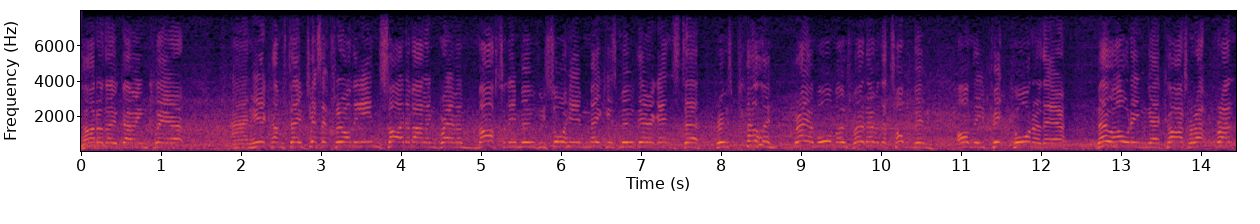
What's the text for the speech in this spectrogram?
Carter, though, going clear. And here comes Dave Jessup through on the inside of Alan Grahame. Masterly move. We saw him make his move there against uh, Bruce Penhall. And Grahame almost rode over the top of him on the pit corner there. No holding uh, Carter up front.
